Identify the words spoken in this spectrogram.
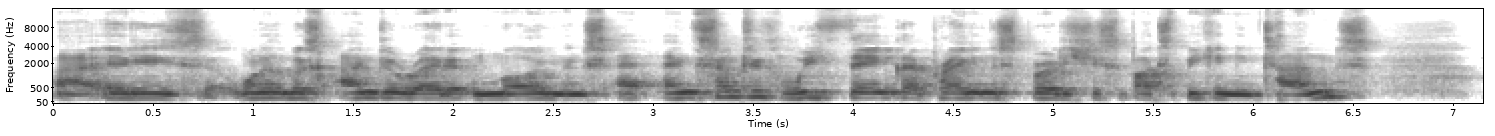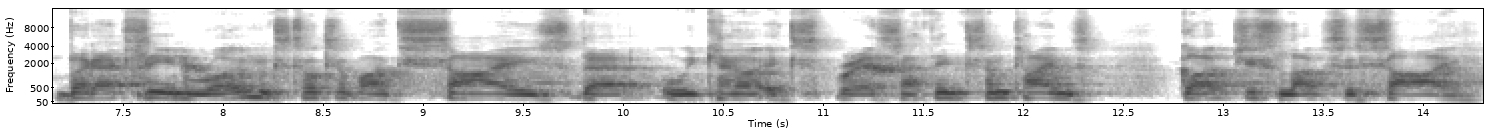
uh, it is one of the most underrated moments. And sometimes we think that praying in the Spirit is just about speaking in tongues. But actually, in Romans, it talks about sighs that we cannot express. I think sometimes God just loves the sigh.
